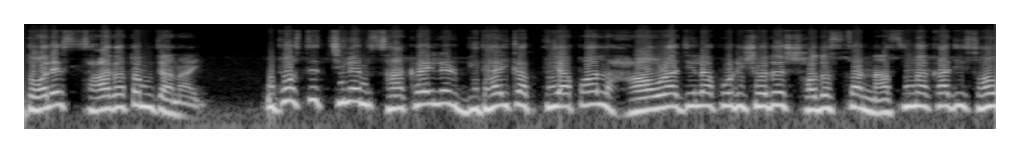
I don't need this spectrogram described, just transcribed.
দলের স্বাগতম জানায়। উপস্থিত ছিলেন সাঁকরাইলের বিধায়িকা প্রিয়াপাল হাওড়া জেলা পরিষদের সদস্য নাসিমা কাজী সহ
